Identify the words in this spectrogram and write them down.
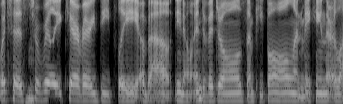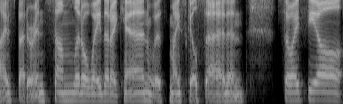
which is mm. to really care very deeply about you know individuals and people and making their lives better in some little way that I can with my skill set and so I feel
